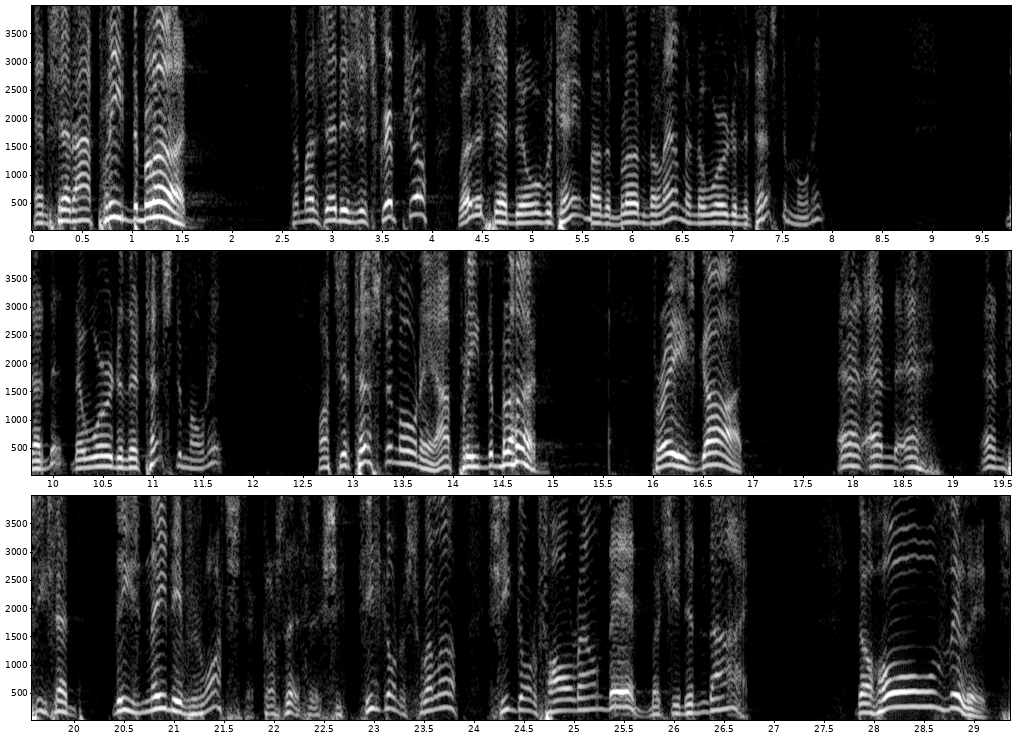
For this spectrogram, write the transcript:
And said, I plead the blood. Somebody said, Is it scripture? Well, it said they overcame by the blood of the Lamb and the word of the testimony. Doesn't it? The word of their testimony. What's your testimony? I plead the blood. Praise God. And, and, and, And she said, these natives watched her because she, she's going to swell up. She's going to fall down dead, but she didn't die. The whole village,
